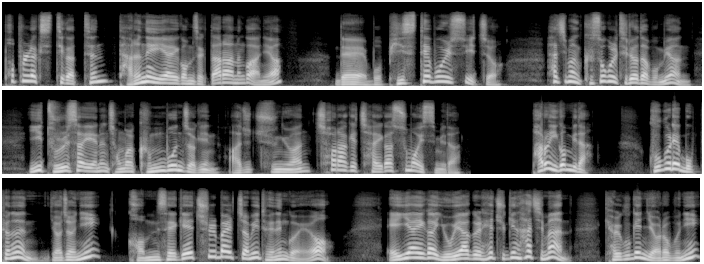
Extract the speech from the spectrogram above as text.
퍼플렉시티 같은 다른 AI 검색 따라하는 거 아니야? 네, 뭐 비슷해 보일 수 있죠. 하지만 그 속을 들여다보면 이 둘 사이에는 정말 근본적인 아주 중요한 철학의 차이가 숨어 있습니다. 바로 이겁니다. 구글의 목표는 여전히 검색의 출발점이 되는 거예요. AI가 요약을 해주긴 하지만 결국엔 여러분이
